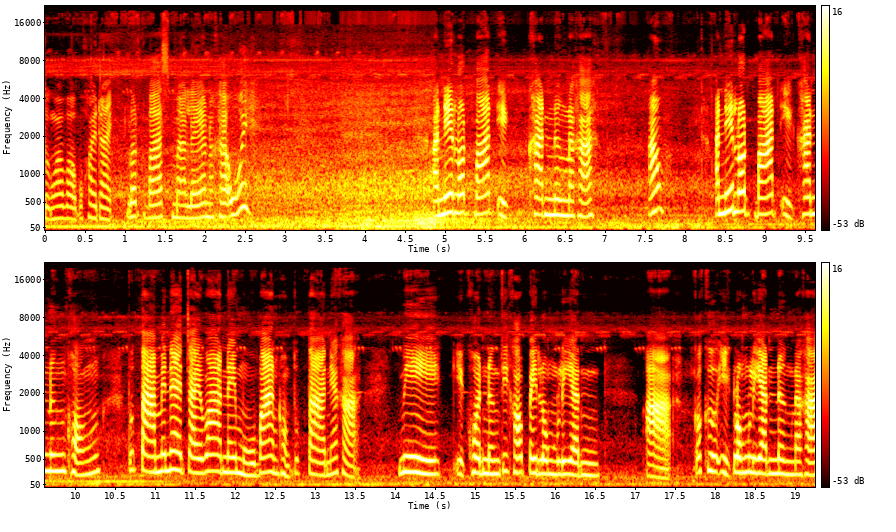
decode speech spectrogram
ตรงๆว่าว้าบ่ค่อยได้รถบัสมาแล้วนะคะอุ้ยอันนี้รถบัสอีกคันหนึ่งนะคะ เอ้าอันนี้รถบัสอีกคันหนึ่งของตุ๊กตาไม่แน่ใจว่าในหมู่บ้านของตุ๊กตาเนี่ยค่ะ มีอีกคนหนึ่งที่เขาไปโรงเรียนอ่าก็คืออีกโรงเรียนหนึ่งนะคะ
